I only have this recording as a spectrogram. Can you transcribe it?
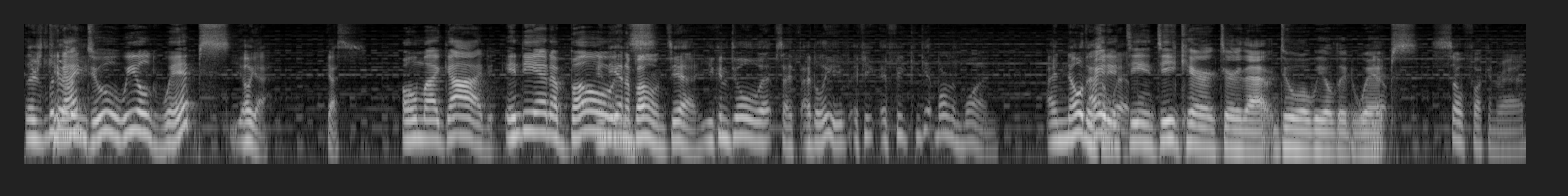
There's literally. Can. I dual wield whips? Oh yeah, yes. Oh my god, Indiana Bones. Indiana Bones. Yeah, you can dual whips. I, I believe if you if you can get more than one. I know there's I had a a. D and D character that dual wielded whips. so fucking rad,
